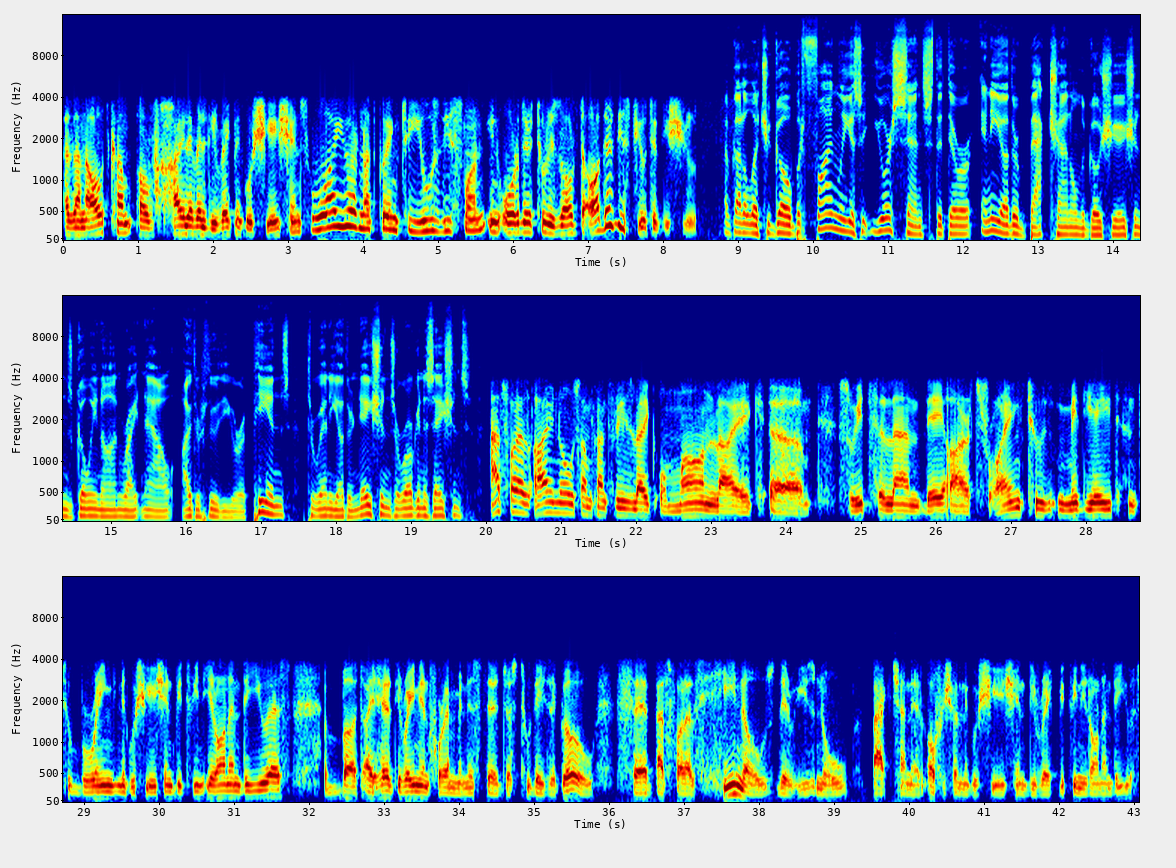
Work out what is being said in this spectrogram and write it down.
as an outcome of high-level direct negotiations. Why you are not going to use this one in order to resolve the other disputed issues? I've got to let you go, but finally, is it your sense that there are any other back channel negotiations going on right now, either through the Europeans, through any other nations or organizations? As far as I know, some countries like Oman, like um, Switzerland, they are trying to mediate and to bring negotiation between Iran and the U.S. But I heard Iranian foreign minister just two days ago said, as far as he knows, there is no back channel official negotiation direct between Iran and the U.S.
